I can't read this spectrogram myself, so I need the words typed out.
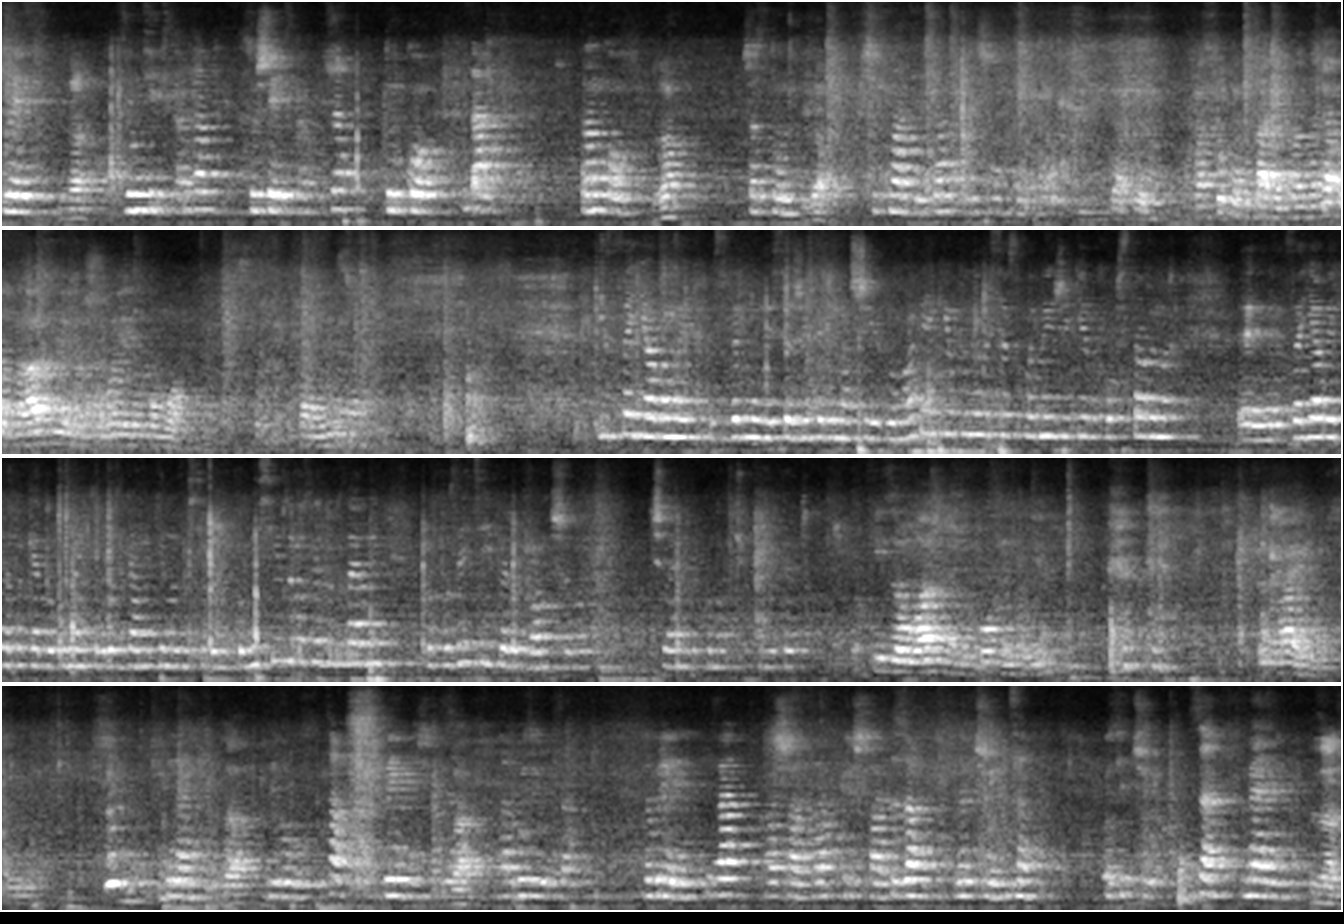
Лис. За. Свінціцька. За. Сушицька. За. Турко. За. Франков. За. Шастун. За. 16 за. Рішення прийнято. Дякую. Наступне питання про надання одноразової грошової допомоги. Питання. Із заявами звернулися жителі нашої громади, які опинилися в складних життєвих обставинах. Е, Заяви та пакет документів розглянуті на засіданні комісії з розгляду звернень. Пропозиції перед вами, шановні члени виконавчого комітету. Які зауваження, доповнення є? Що немає. Біленький. За. Білоус. За. Вигнич. За. Гарбузюк. За. Добридин. За. Ваша. За. Кришталь. За. Левчун. За. Осіпчук. За. Мельник. За.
